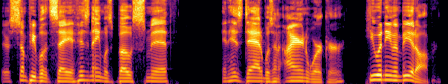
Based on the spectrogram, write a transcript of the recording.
There's some people that say if his name was Bo Smith and his dad was an iron worker, he wouldn't even be at Auburn.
